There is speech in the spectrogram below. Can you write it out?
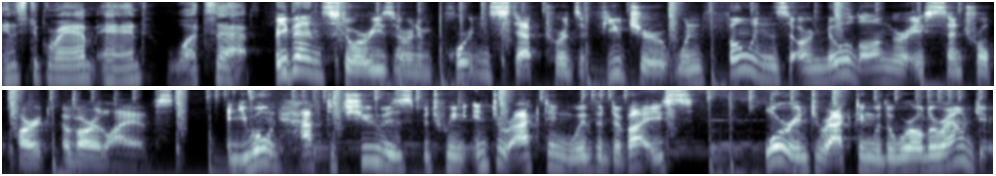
Instagram, and WhatsApp. Ray-Ban stories are an important step towards a future when phones are no longer a central part of our lives, and you won't have to choose between interacting with a device or interacting with the world around you.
